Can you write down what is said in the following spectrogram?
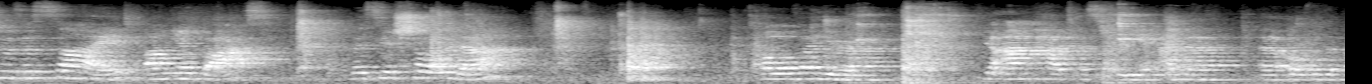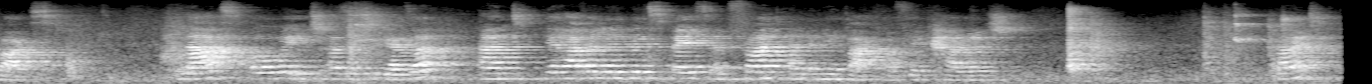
to the side on your box with your shoulder over your, your arm pad is free and uh, uh, over the box. Legs over each other together and you have a little bit space in front and in your back of your carriage. Right?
